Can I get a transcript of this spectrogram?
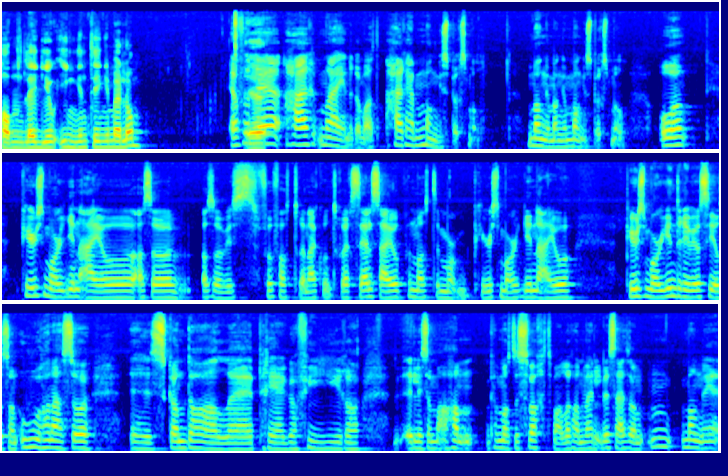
han legger jo ingenting imellom. Ja, for det, her må jeg innrømme at her er mange spørsmål. Mange, mange, mange spørsmål. Og Piers Morgan er jo altså, altså Hvis forfatteren er kontroversiell, så er jo på en måte Piers Morgan er jo Piers Morgan driver og sier sånn oh, han er så eh, skandaleprega fyr. og eh, liksom han på en måte svartmaler han veldig. Så er det sånn mm, mange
